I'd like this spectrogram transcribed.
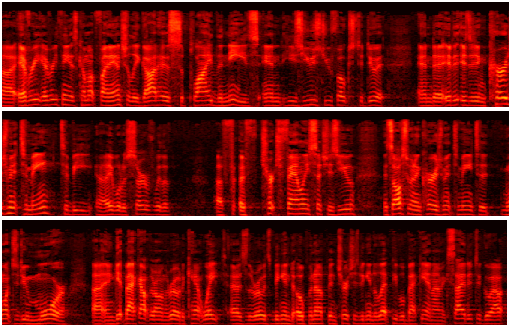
uh, every everything that's come up financially. God has supplied the needs, and He's used you folks to do it. And uh, it is an encouragement to me to be uh, able to serve with a, a, church family such as you. It's also an encouragement to me to want to do more uh, and get back out there on the road. I can't wait as the roads begin to open up and churches begin to let people back in. I'm excited to go out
